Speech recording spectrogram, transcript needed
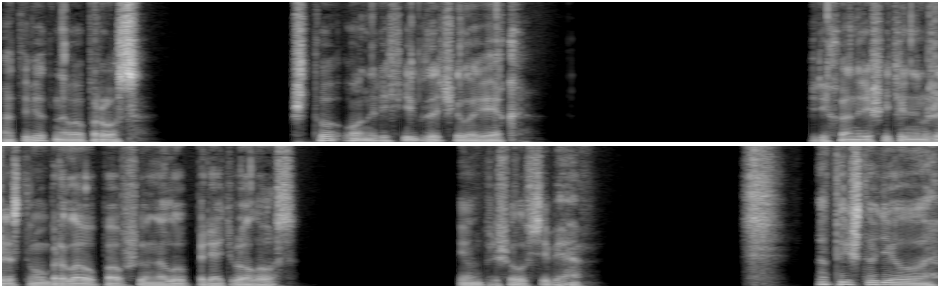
ответ на вопрос, что он, Рефик, за человек. Перехан решительным жестом убрала упавшую на лоб прядь волос. И он пришел в себя. «А ты что делала?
